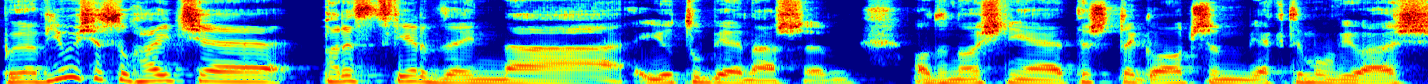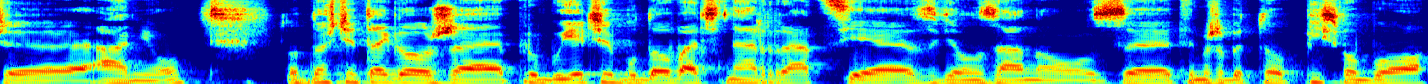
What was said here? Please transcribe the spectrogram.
Pojawiły się, słuchajcie, parę stwierdzeń na YouTubie naszym odnośnie też tego, o czym, jak ty mówiłaś, e, Aniu, odnośnie tego, że próbujecie budować narrację związaną z tym, żeby to pismo było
